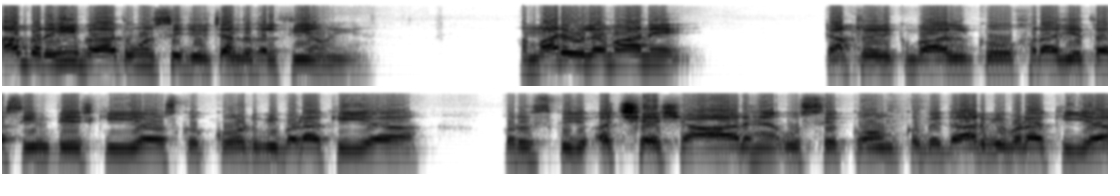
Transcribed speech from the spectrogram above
अब रही बात उनसे जो चंद गलतियाँ हुई हैं। हमारे उलमा ने डॉक्टर इकबाल को खराज तहसीन पेश किया उसको कोर्ट भी बड़ा किया और उसके जो अच्छे अशार हैं, उससे कौम को बेदार भी बड़ा किया।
